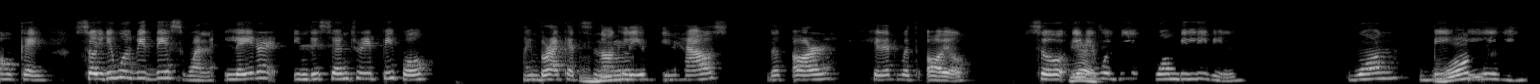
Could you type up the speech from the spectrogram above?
Okay, so it will be this one. Later in this century, people in brackets not Mhm. live in house that are heated with oil. So it will be won't be living. Won't be Won't? living.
